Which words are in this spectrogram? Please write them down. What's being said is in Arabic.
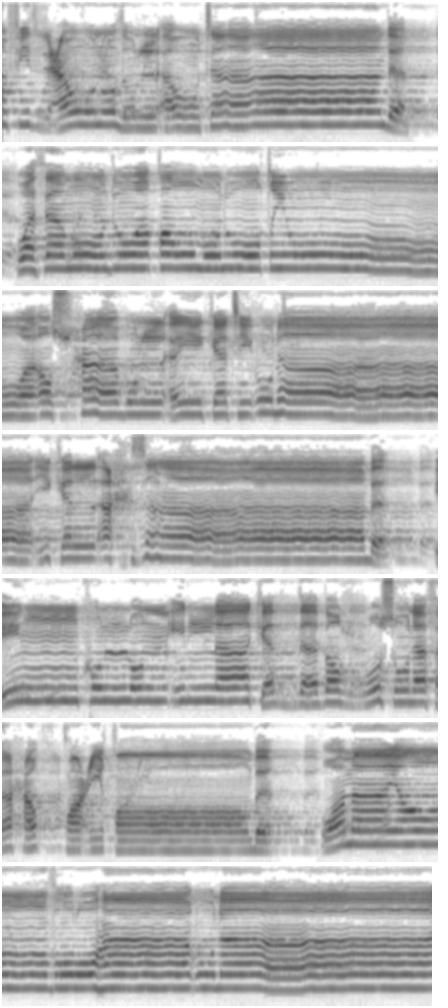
وفرعون ذو الأوتاد وثمود وقوم لوط وأصحاب الأيكة أولئك الأحزاب. إن كل إلا كذب الرسل فحق عقاب. وما ينظر هؤلاء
